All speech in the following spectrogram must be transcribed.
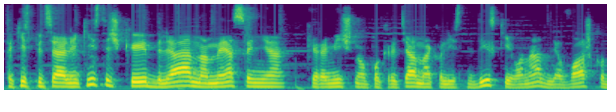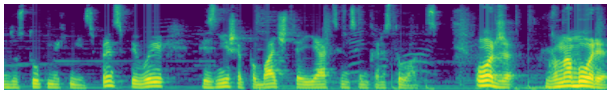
Такі спеціальні кісточки для нанесення керамічного покриття на колісні диски, і вона для важкодоступних місць. В принципі, ви пізніше побачите, як цим цим користуватися. Отже, в наборі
